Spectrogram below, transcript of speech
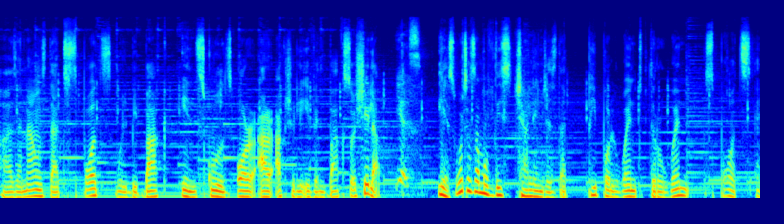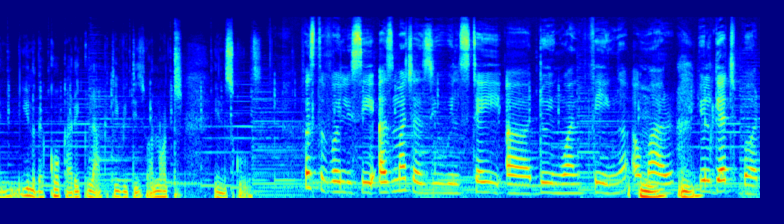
uh, has announced that sports will be back in schools or are actually even back. So Sheila, Yes. yes, what are some of these challenges that people went through when sports and you know the co-curricular activities were not in schools? First of all, you see, as much as you will stay uh, doing one thing, Omar, mm. you'll get bored.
